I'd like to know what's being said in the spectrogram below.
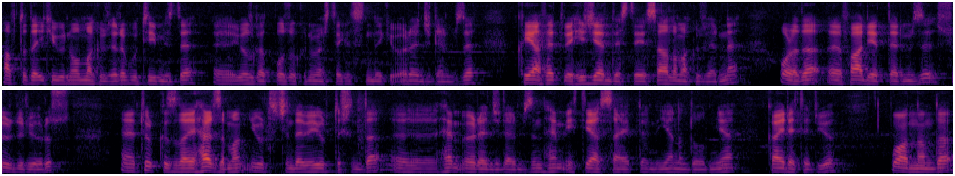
Haftada iki gün olmak üzere butiğimizde e, Yozgat Bozok Üniversitesi'ndeki öğrencilerimize kıyafet ve hijyen desteği sağlamak üzerine orada e, faaliyetlerimizi sürdürüyoruz. Türk Kızılay'ı her zaman yurt içinde ve yurt dışında hem öğrencilerimizin hem ihtiyaç sahiplerinin yanında olmaya gayret ediyor. Bu anlamda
